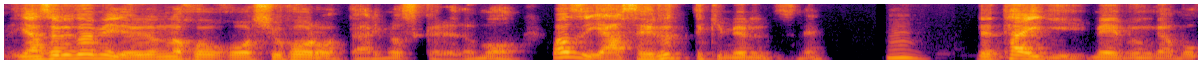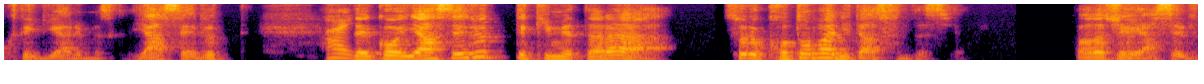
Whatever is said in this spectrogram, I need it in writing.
痩せるためにいろんな方法、手法論ってありますけれども、まず痩せるって決めるんですね。うん。で、大義、名分が目的がありますけど、痩せるって。はい。で、こう痩せるって決めたら、それを言葉に出すんですよ。私は痩せる。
